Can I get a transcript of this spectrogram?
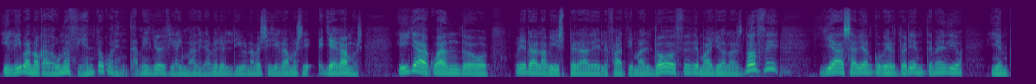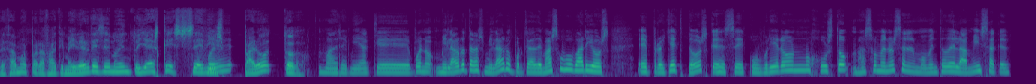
y Líbano, cada uno 140.000. Yo decía, ay madre, a ver el Líbano, a ver si llegamos. Y llegamos. Y ya cuando era la víspera del Fátima, el 12 de mayo a las 12, ya se habían cubierto Oriente Medio y empezamos para Fátima. Y desde ese momento ya es que se disparó todo. Madre mía, que bueno, milagro tras milagro, porque además hubo varios eh, proyectos que se cubrieron justo más o menos en el momento de la misa que,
